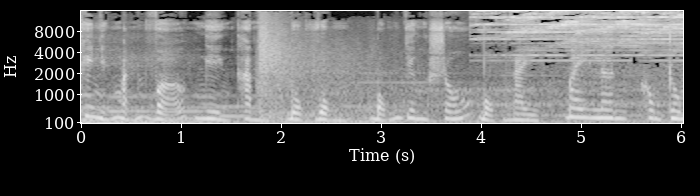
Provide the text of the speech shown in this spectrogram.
Khi những mảnh vỡ nghiền thành bột vụn, bỗng dưng số bột này bay lên không trung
